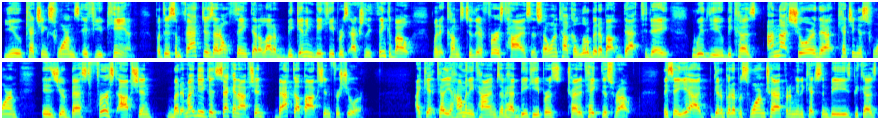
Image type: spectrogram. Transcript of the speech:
you catching swarms if you can. But there's some factors I don't think that a lot of beginning beekeepers actually think about when it comes to their first hives. And so I want to talk a little bit about that today with you because I'm not sure that catching a swarm is your best first option, but it might be a good second option, backup option for sure. I can't tell you how many times I've had beekeepers try to take this route. They say, yeah, I'm going to put up a swarm trap and I'm going to catch some bees because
